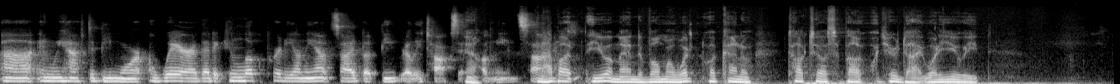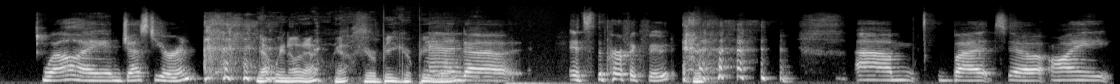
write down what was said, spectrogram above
uh, and we have to be more aware that it can look pretty on the outside but be really toxic yeah. on the inside. And how about you, Amanda Vollmer? What what kind of talk to us about what your diet? What do you eat? Well, I ingest urine. yeah, we know that. Yeah, you're a big, big and uh, it's the perfect food. Yeah. um, but uh, I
